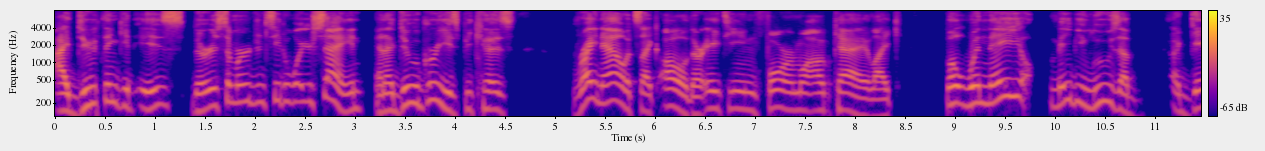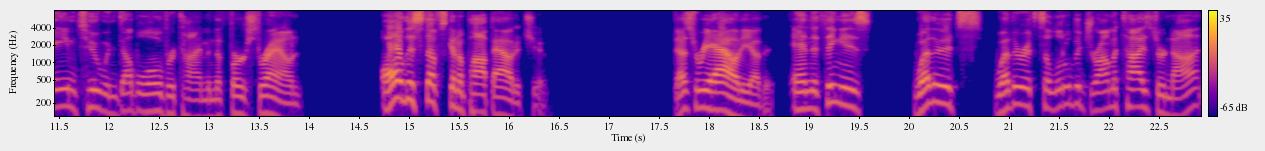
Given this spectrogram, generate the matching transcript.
I do think it is there is some urgency to what you're saying, and I do agree, is because right now it's like, oh, they're 18, 4 and 1. Okay. Like, but when they maybe lose a, a game two in double overtime in the first round, all this stuff's gonna pop out at you. That's reality of it. And the thing is, whether it's whether it's a little bit dramatized or not,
